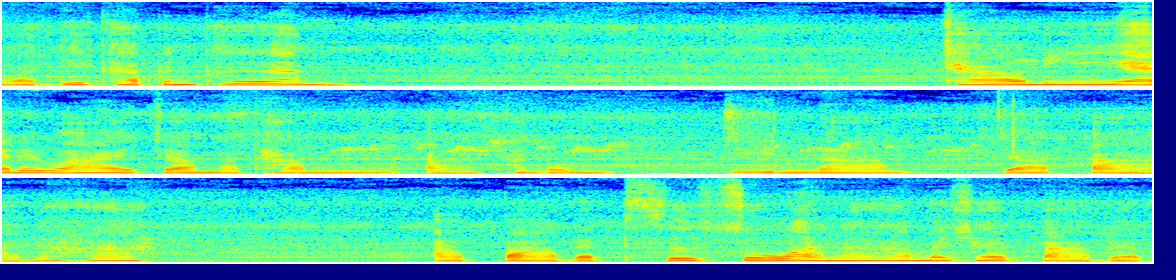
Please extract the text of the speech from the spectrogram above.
สวัสดีค่ะเพื่อนๆ เช้านี้แอดวายจะมาทำขนมจีนน้ำยาป่านะคะอาป่าแบบซั่วๆนะคะ ไม่ใช่ป่าแบบ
